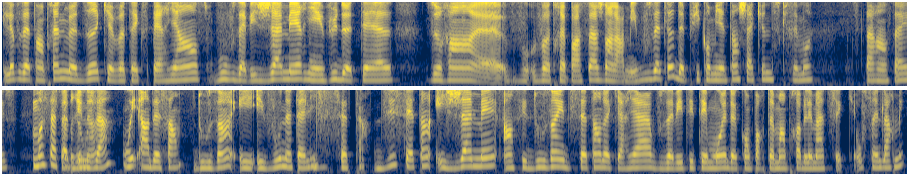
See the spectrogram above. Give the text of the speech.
Et là, vous êtes en train de me dire que votre expérience, vous, vous avez jamais rien vu de tel durant euh, votre passage dans l'armée. Vous êtes là depuis combien de temps chacune, excusez-moi? Petite parenthèse. Moi, ça fait 12 ans. Oui, en décembre. 12 ans. Et, et, vous, Nathalie? 17 ans. 17 ans. Et jamais, en ces 12 ans et 17 ans de carrière, vous avez été témoin de comportements problématiques au sein de l'armée?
